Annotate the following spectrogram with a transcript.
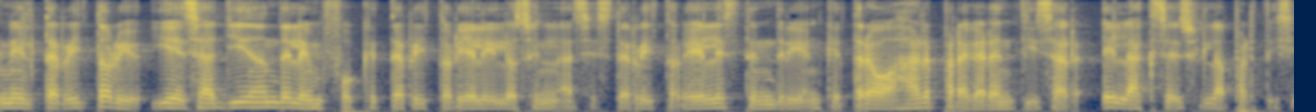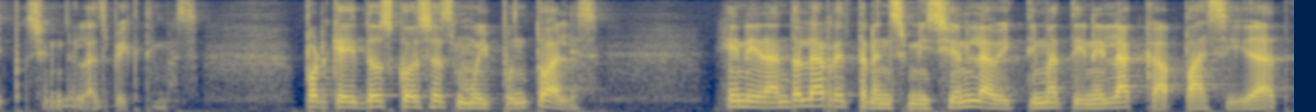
en el territorio. Y es allí donde el enfoque territorial y los enlaces territoriales tendrían que trabajar para garantizar el acceso y la participación de las víctimas. Porque hay dos cosas muy puntuales. Generando la retransmisión, la víctima tiene la capacidad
